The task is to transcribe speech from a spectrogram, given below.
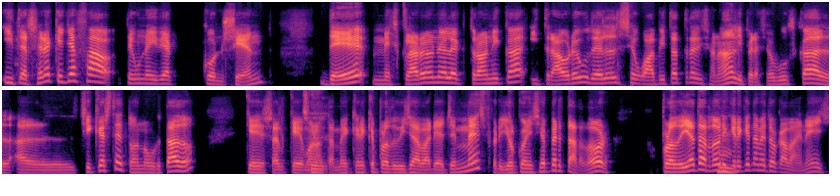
I tercera, que ella fa, té una idea conscient de mesclar-ho en electrònica i traure-ho del seu hàbitat tradicional. I per això busca el, el xic este, Tono Hurtado, que és el que, sí. bueno, també crec que produeix a diversa gent més, però jo el coneixia per Tardor. Produïa Tardor mm. I crec que també tocava en ells.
